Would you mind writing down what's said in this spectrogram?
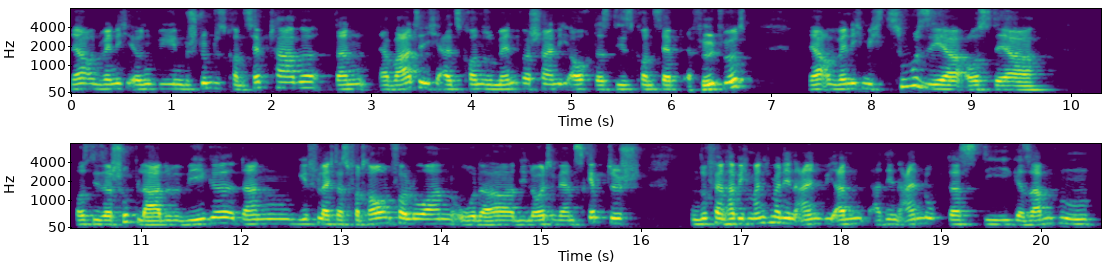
Ja, und wenn ich irgendwie ein bestimmtes Konzept habe, dann erwarte ich als Konsument wahrscheinlich auch, dass dieses Konzept erfüllt wird. Ja, und wenn ich mich zu sehr aus der, aus dieser Schublade bewege, dann geht vielleicht das Vertrauen verloren oder die Leute werden skeptisch. Insofern habe ich manchmal den, Ein den Eindruck, dass die gesamten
